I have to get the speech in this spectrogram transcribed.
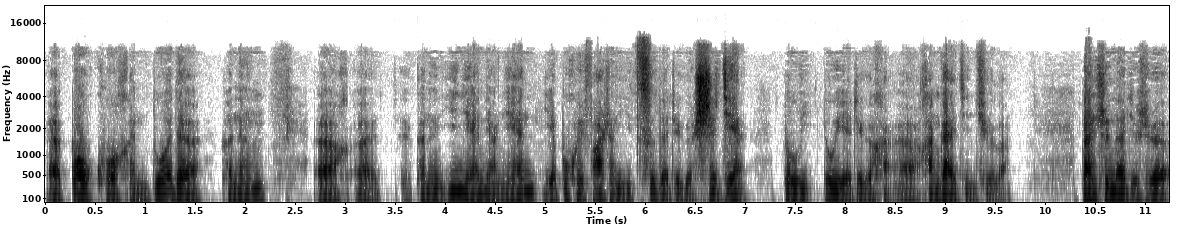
呃，包括很多的可能，呃呃，可能一年两年也不会发生一次的这个事件，都都也这个涵呃涵盖进去了。但是呢，就是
